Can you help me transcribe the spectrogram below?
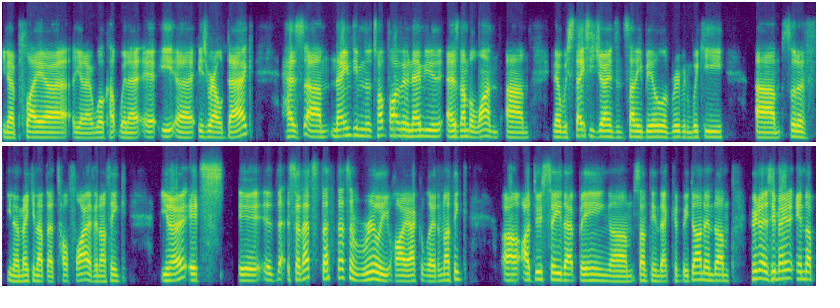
you know, player, you know, World Cup winner, uh, uh Israel Dagg, has um, named him in the top five and named him as number one. Um, you know, with Stacey Jones and Sonny Bill, of Ruben Wiki, um, sort of you know making up that top five. And I think you know it's it, it, so that's that that's a really high accolade, and I think. Uh, I do see that being um, something that could be done, and um, who knows? He may end up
